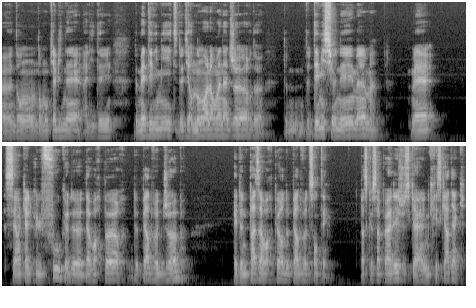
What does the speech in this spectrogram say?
euh, dans, dans, mon cabinet à l'idée de mettre des limites, de dire non à leur manager, de, de, démissionner même. Mais c'est un calcul fou que d'avoir peur de perdre votre job est de ne pas avoir peur de perdre votre santé. Parce que ça peut aller jusqu'à une crise cardiaque.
